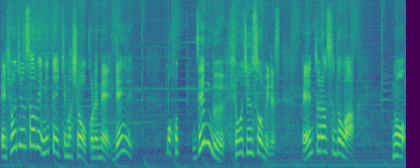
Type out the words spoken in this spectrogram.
え標準装備見ていきましょう。これねでもう全部標準装備です。エントランスドアの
